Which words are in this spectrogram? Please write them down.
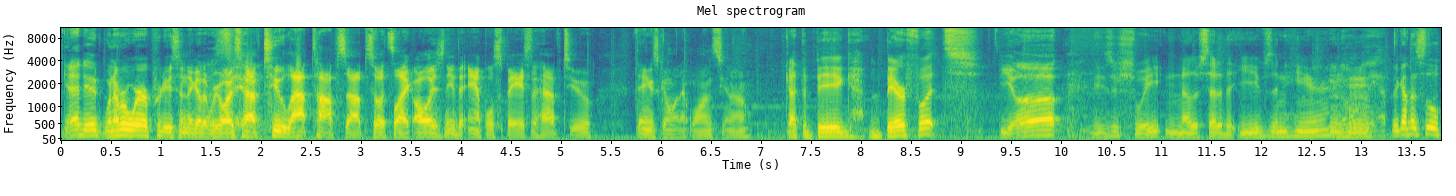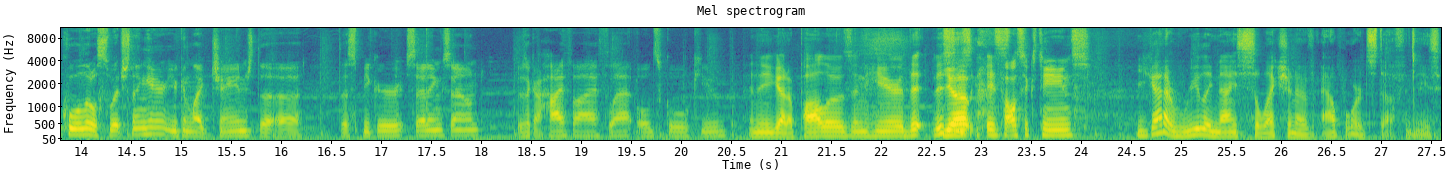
Yeah, dude. Whenever we're producing together, we always have two laptops up, so it's like always need the ample space to have two things going at once, you know? Got the big barefoots. Yup. These are sweet. Another set of the Eves in here. Mm -hmm. They got this little cool little switch thing here. You can like change the uh, the speaker setting sound. There's like a hi-fi, flat, old school cube. And then you got Apollos in here. This yep. is it's all 16s. You got a really nice selection of outboard stuff in these.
